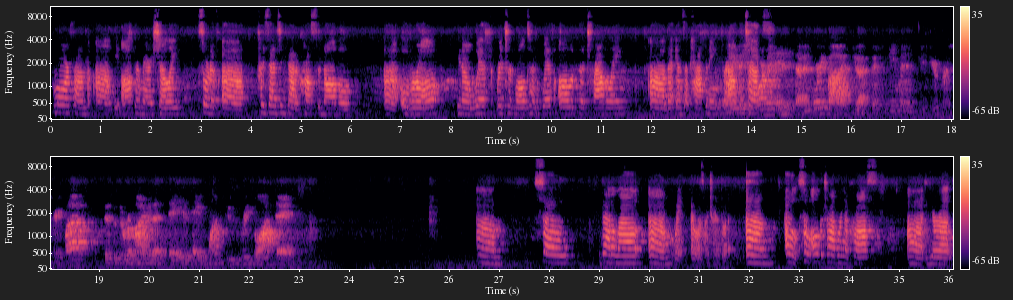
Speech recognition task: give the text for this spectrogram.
more from uh, the author Mary Shelley, sort of uh, presenting that across the novel uh, overall. You know, with Richard Walton, with all of the traveling uh, that ends up happening throughout the text. Is 7:45. You have 15 minutes to your first grade class. This is a reminder that today is a one, two, three block day. Um, so that allow, um, wait, I lost my train of thought. Um, oh, so all the traveling across uh, Europe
